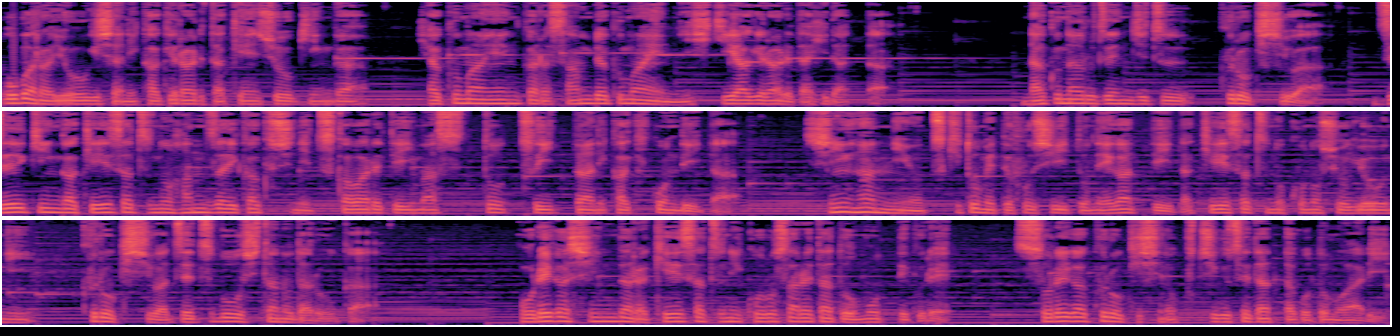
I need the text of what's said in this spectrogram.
小原容疑者にかけられた懸賞金が100万円から300万円に引き上げられた日だった。亡くなる前日、黒木氏は、税金が警察の犯罪隠しに使われていますとツイッターに書き込んでいた。真犯人を突き止めてほしいと願っていた警察のこの所業に黒木氏は絶望したのだろうか。俺が死んだら警察に殺されたと思ってくれ。それが黒木氏の口癖だったこともあり、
